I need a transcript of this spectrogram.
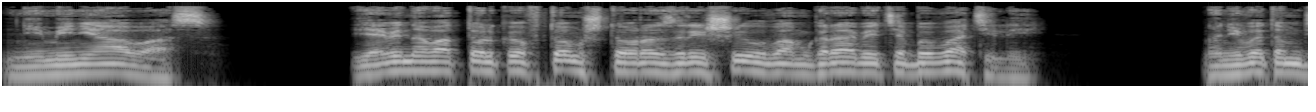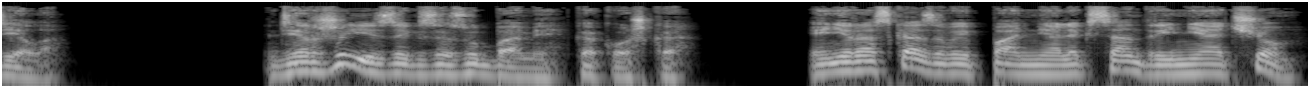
Не меня, а вас. Я виноват только в том, что разрешил вам грабить обывателей. Но не в этом дело. Держи язык за зубами, кокошка. И не рассказывай панне Александре ни о чем,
